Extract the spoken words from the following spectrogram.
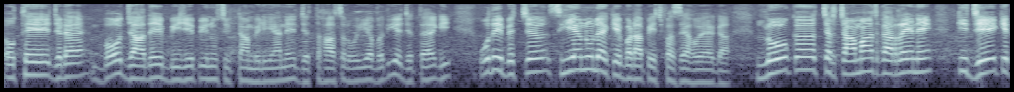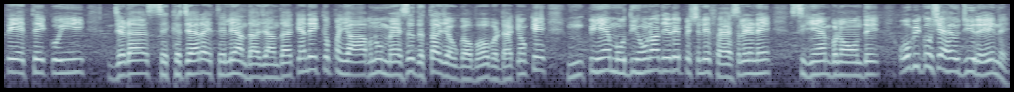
ਉੱਥੇ ਜਿਹੜਾ ਹੈ ਬਹੁਤ ਜ਼ਿਆਦਾ ਬੀਜੇਪੀ ਨੂੰ ਸੀਟਾਂ ਮਿਲੀਆਂ ਨੇ ਜਿੱਤ ਹਾਸਲ ਹੋਈ ਆ ਵਧੀਆ ਜਿੱਤ ਹੈਗੀ। ਉਹਦੇ ਵਿੱਚ ਸੀਐਮ ਨੂੰ ਲੈ ਕੇ ਬੜਾ ਪੇਚ ਫਸਿਆ ਹੋਇਆ ਹੈਗਾ। ਲੋਕ ਚਰਚਾਵਾਂ ਕਰ ਰਹੇ ਨੇ ਕਿ ਜੇ ਕਿਤੇ ਇੱਥੇ ਕੋਈ ਜਿਹੜਾ ਸਿੱਖ ਚਿਹਰਾ ਇੱਥੇ ਲਿਆਂਦਾ ਜਾਂਦਾ ਕਹਿੰਦੇ ਇੱਕ ਪੰਜਾਬ ਨੂੰ ਮੈਸੇਜ ਦਿੱਤਾ ਜਾਊਗਾ ਬਹੁਤ ਵੱਡਾ ਕਿਉਂਕਿ ਪੀਐਮ ਮੋਦੀ ਹੋਣਾ ਦੇ ਜਿਹੜੇ ਪਿਛਲੇ ਫੈਸਲੇ ਨੇ ਸੀਐਮ ਬਣਾਉਣ ਦੇ ਉਹ ਵੀ ਕੁਝ ਇਹੋ ਜਿਹੇ ਰਹੇ ਨੇ।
